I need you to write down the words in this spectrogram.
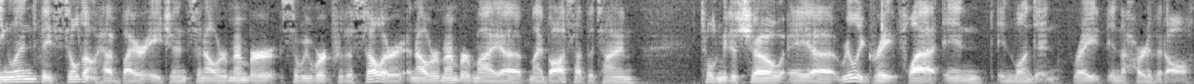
England, they still don't have buyer agents, and I'll remember. So we work for the seller, and I'll remember my uh, my boss at the time told me to show a uh, really great flat in in London, right in the heart of it all,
